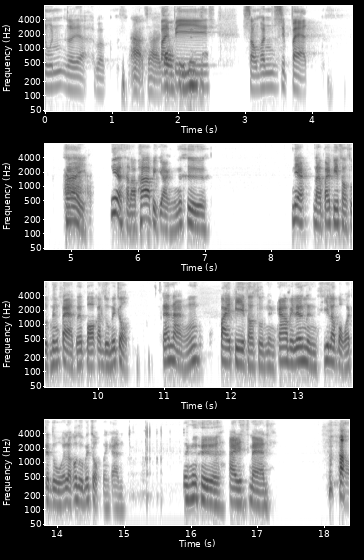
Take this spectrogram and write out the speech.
นู้นเลยอะแบบ อ่าใช่ปลายของปีปีหนึ่งสองพันสิบแปดใช่อ่าเนี่ยสารภาพอีกอย่างหนึ่งก็คือ เนี่ยหนังปลายปี2018 Bird Box กันดูไม่จบแต่หนังปลายปี2019มีเรื่องหนึ่งที่เราบอกว่าจะดูแล้วเราก็ดูไม่จบเหมือนกันซึ่งก็คือ Irishman อ๋อ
